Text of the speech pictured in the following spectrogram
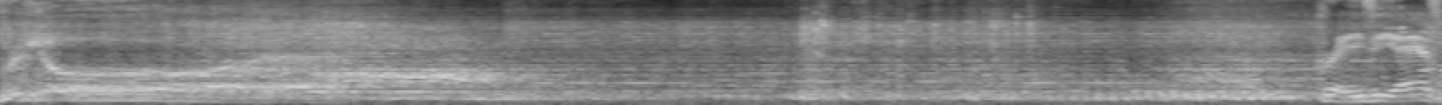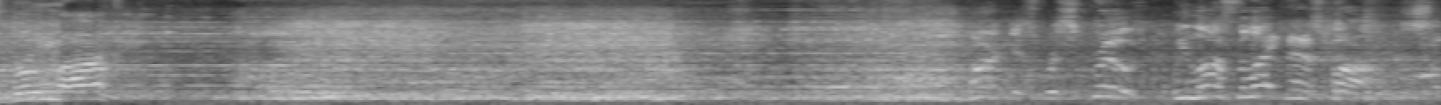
Bring it on! Crazy ass boombox. We're screwed. We lost the Lightmass bomb. So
